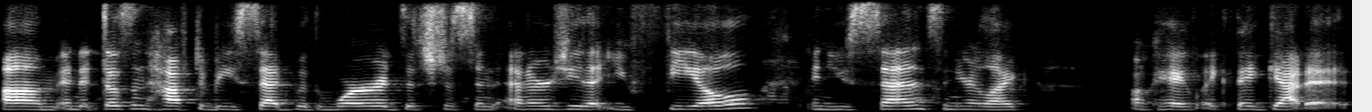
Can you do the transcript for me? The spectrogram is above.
Um, and it doesn't have to be said with words. It's just an energy that you feel and you sense and you're like okay like they get it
